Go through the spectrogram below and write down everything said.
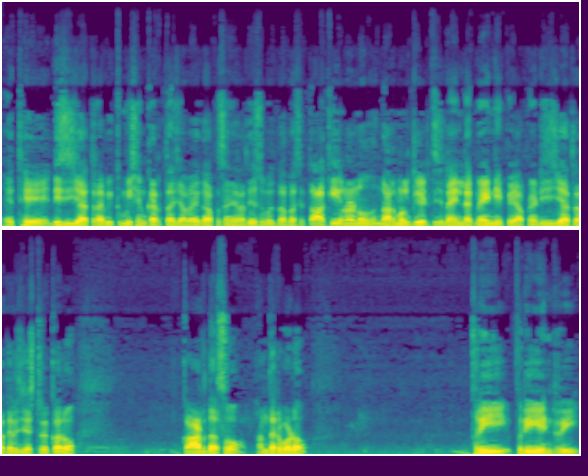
ਇੱਥੇ ਡਿਜੀ ਯਾਤਰਾ ਵੀ ਕਮਿਸ਼ਨ ਕਰਤਾ ਜਾਵੇਗਾ ਪੈਸੇਂਜਰਾਂ ਦੀ ਸੁਵਿਧਾ ਵਾਸਤੇ ਤਾਂ ਕਿ ਉਹਨਾਂ ਨੂੰ ਨਾਰਮਲ ਗੇਟ ਤੇ ਲਾਈਨ ਲੱਗਣਾ ਹੀ ਨਹੀਂ ਪਏ ਆਪਣੇ ਡਿਜੀ ਯਾਤਰਾ ਤੇ ਰਜਿਸਟਰ ਕਰੋ। ਕਾਰਡ ਦੱਸੋ, ਅੰਦਰ ਵੜੋ। Free free entry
